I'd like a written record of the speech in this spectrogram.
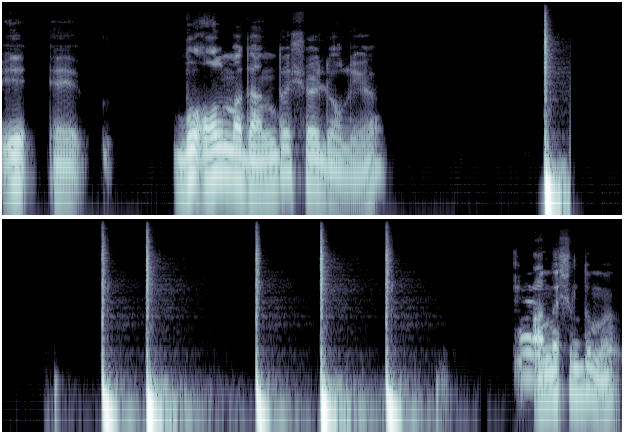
Bir, e, bu olmadan da şöyle oluyor. Evet. Anlaşıldı mı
